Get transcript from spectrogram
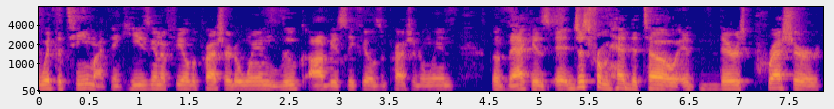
with the team. I think he's going to feel the pressure to win. Luke obviously feels the pressure to win. Vec is it, just from head to toe. It, there's pressure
